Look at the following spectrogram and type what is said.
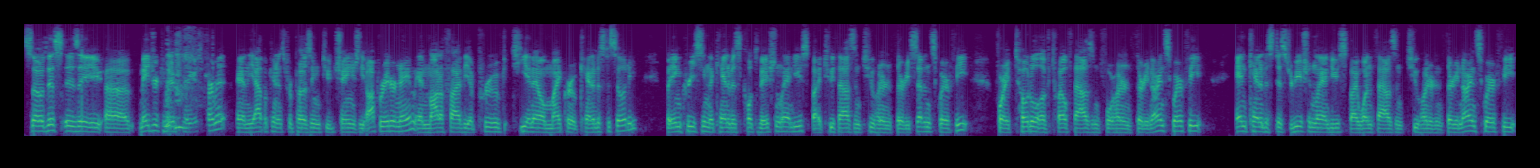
So this is a uh, major conditional use permit, and the applicant is proposing to change the operator name and modify the approved TNL micro cannabis facility by increasing the cannabis cultivation land use by 2,237 square feet for a total of 12,439 square feet, and cannabis distribution land use by 1,239 square feet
